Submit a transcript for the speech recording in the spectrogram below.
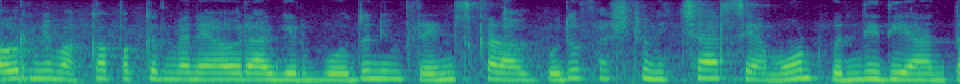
ಅವ್ರು ನಿಮ್ಮ ಅಕ್ಕಪಕ್ಕದ ಮನೆಯವರಾಗಿರ್ಬೋದು ನಿಮ್ಮ ಫ್ರೆಂಡ್ಸ್ಗಳಾಗ್ಬೋದು ಫಸ್ಟ್ ವಿಚಾರಿಸಿ ಅಮೌಂಟ್ ಬಂದಿದೆಯಾ ಅಂತ.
